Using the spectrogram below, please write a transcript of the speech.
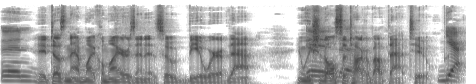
And It doesn't have Michael Myers in it, so be aware of that. And we should also uh, talk about that too. yeah.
